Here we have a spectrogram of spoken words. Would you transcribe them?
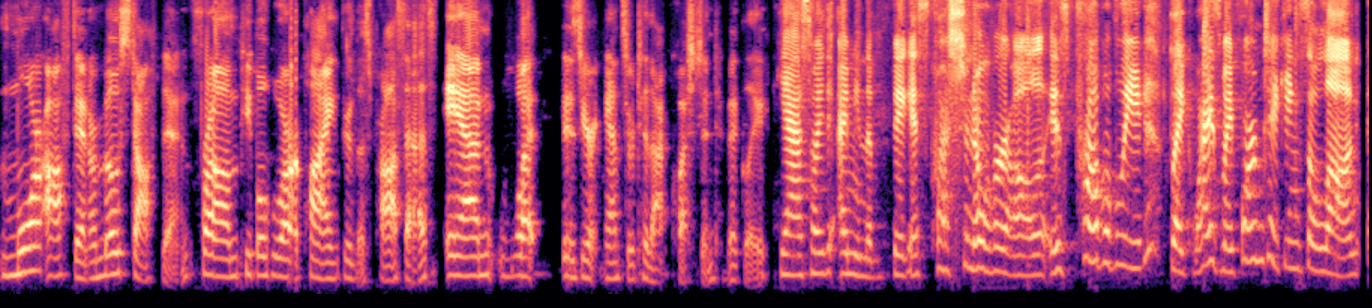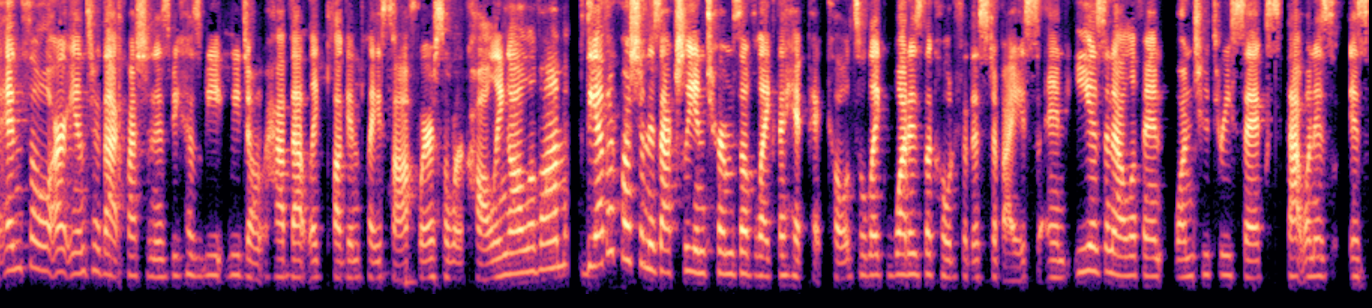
more often or most often from people who are applying through this process? And what is your answer to that question typically? Yeah. So, I, I, mean, the biggest question overall is probably like, why is my form taking so long? And so, our answer to that question is because we we don't have that like plug and play software. So, we're calling all of them. The other question is actually in terms of like the HIPAA code. So, like, what is the code for this device? And E is an elephant, one, two, three, six. That one is is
